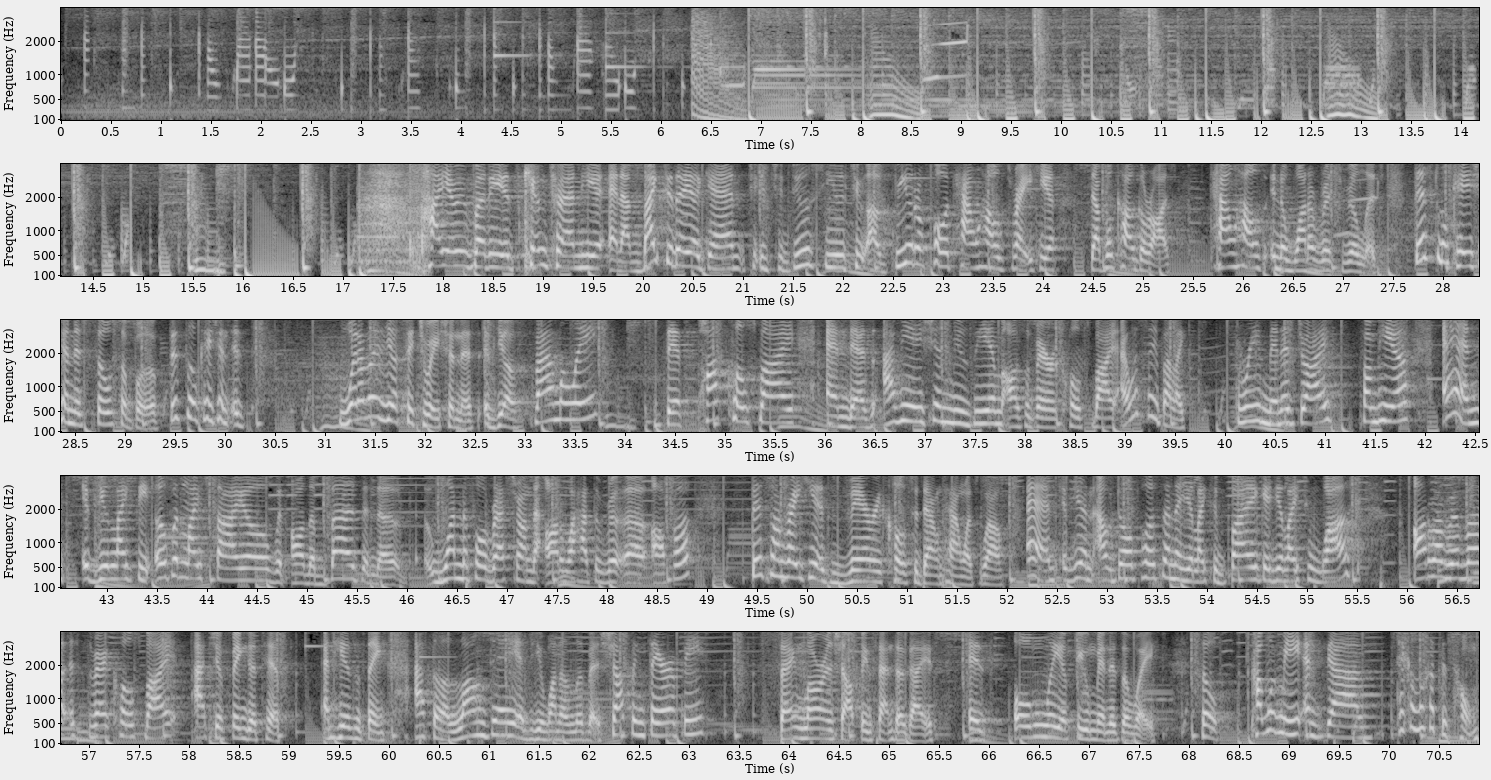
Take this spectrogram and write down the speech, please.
Hi everybody, it's Kim Tran here and I'm back today again to introduce you to a beautiful townhouse right here, double car garage. Townhouse in the Wateridge Village. This location is so suburb. This location is whatever your situation is. If you're a family, there's park close by and there's aviation museum also very close by. I would say about like three minute drive from here. And if you like the urban lifestyle with all the buzz and the wonderful restaurant that Ottawa has to uh, offer, this one right here is very close to downtown as well. And if you're an outdoor person and you like to bike and you like to walk, Ottawa River is very close by at your fingertip. And here's the thing, after a long day, if you want a little bit shopping therapy, St. Laurent Shopping Center, guys, is only a few minutes away. So come with me and uh, take a look at this home.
